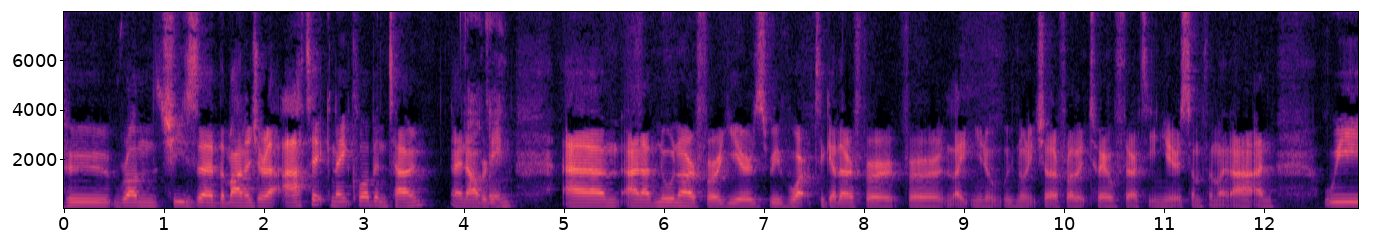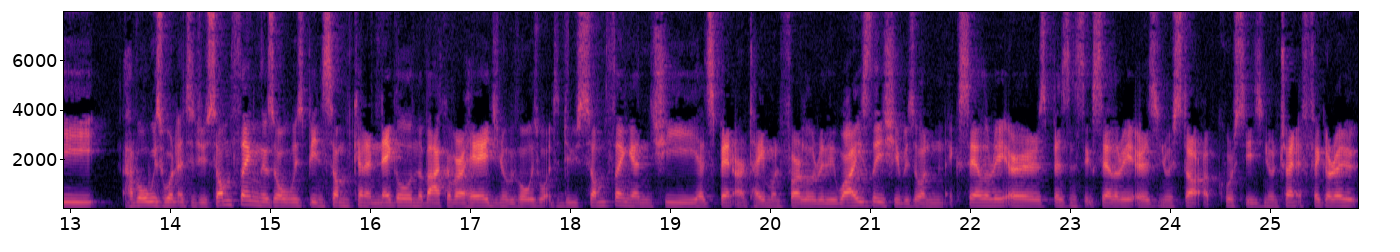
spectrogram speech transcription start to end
who runs, she's uh, the manager at Attic nightclub in town in Aberdeen. Okay. Um, and I've known her for years. We've worked together for, for like, you know, we've known each other for about 12, 13 years, something like that. And we have always wanted to do something. There's always been some kind of niggle in the back of our head. You know, we've always wanted to do something, and she had spent her time on furlough really wisely. She was on accelerators, business accelerators, you know, startup courses, you know, trying to figure out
